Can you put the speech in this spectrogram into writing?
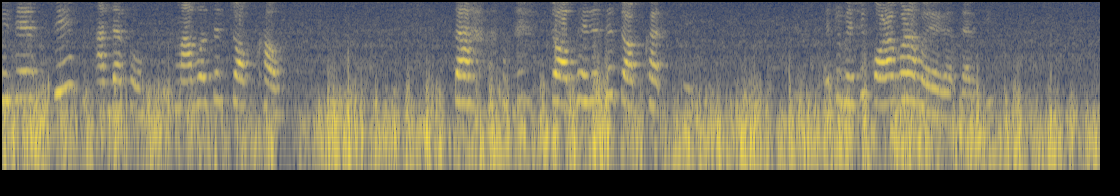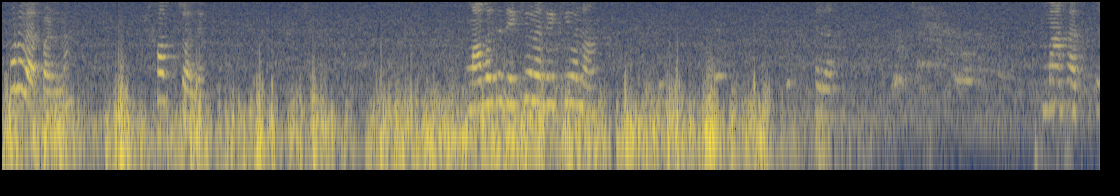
নিচে এসেছি, আর দেখো, মা বলছে, চপ খাও। তা, চপ ভেজেছে, চপ খাচ্ছি। একটু বেশি কড়া কড়া হয়ে গেছে আর কি। কোনো ব্যাপার না, সব চলে। মা বলছে, দেখিও না দেখিও না। মা খাচ্ছে।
